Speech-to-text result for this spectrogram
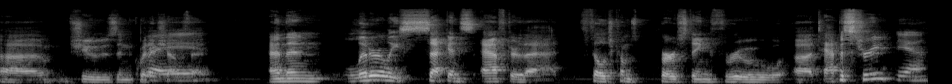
uh, shoes and Quidditch Right. outfit. And then, literally seconds after that, Filch comes bursting through uh, tapestry. Yeah.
